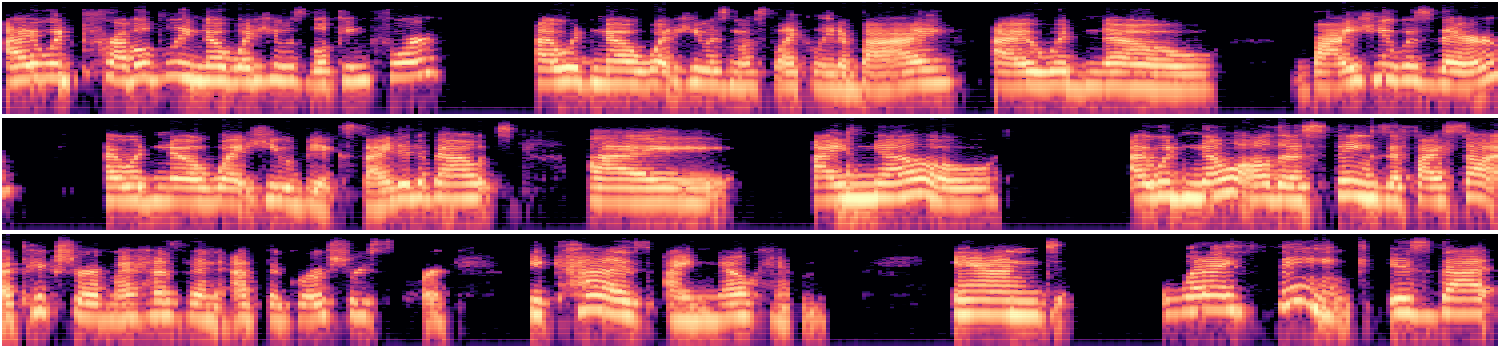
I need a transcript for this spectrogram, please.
I would probably know what he was looking for. I would know what he was most likely to buy. I would know why he was there. I would know what he would be excited about. I I know I would know all those things if I saw a picture of my husband at the grocery store because I know him. And what I think is that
